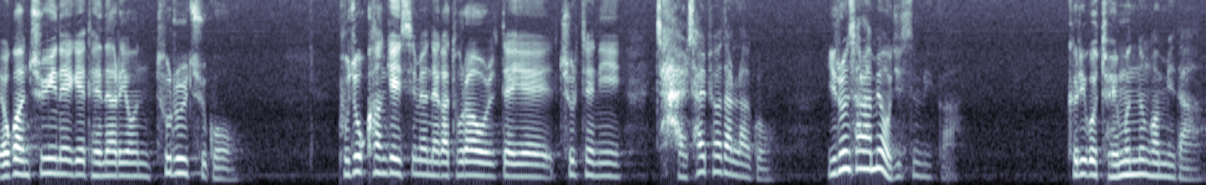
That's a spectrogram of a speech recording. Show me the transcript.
여관 주인에게 데나리온 둘을 주고 부족한 게 있으면 내가 돌아올 때에 줄 테니 잘 살펴달라고 이런 사람이 어디 있습니까? 그리고 되묻는 겁니다.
